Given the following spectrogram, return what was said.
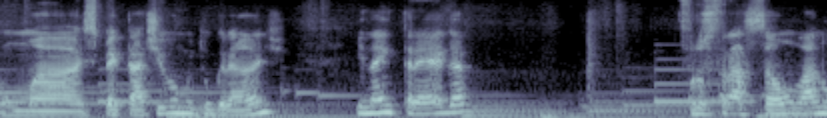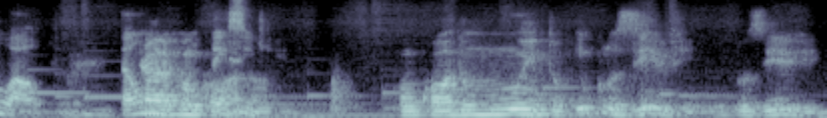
uma expectativa muito grande e na entrega frustração lá no alto. Né? Então, Cara, não tem sentido. Concordo muito. Inclusive, inclusive,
